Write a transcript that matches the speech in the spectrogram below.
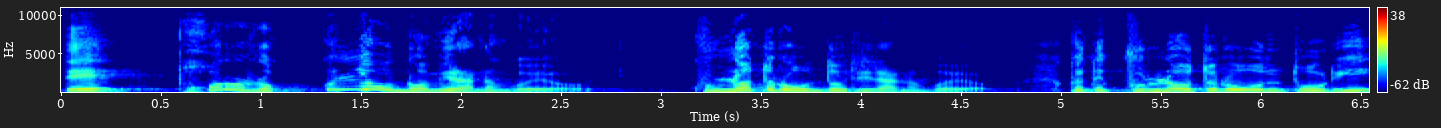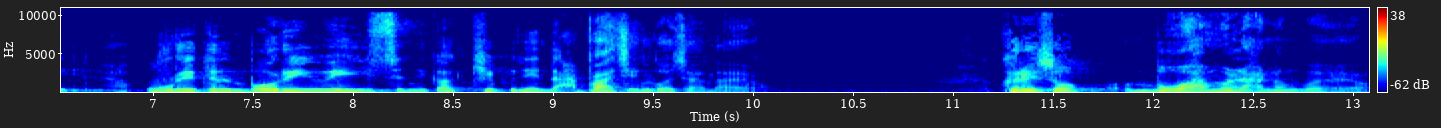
때 포로로 끌려온 놈이라는 거예요. 굴러 들어온 돌이라는 거예요. 근데 굴러 들어온 돌이 우리들 머리 위에 있으니까 기분이 나빠진 거잖아요. 그래서 모함을 하는 거예요.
